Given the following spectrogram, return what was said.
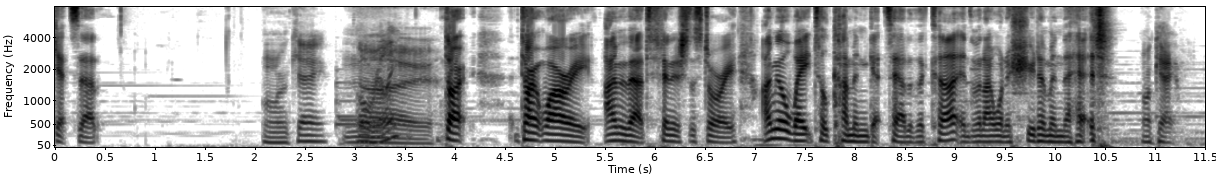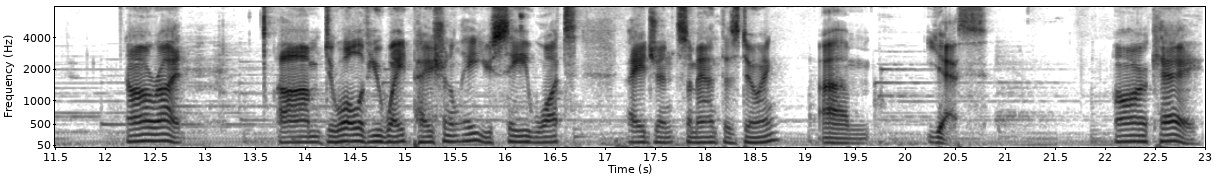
gets out. Okay. Oh, really? No. Don't don't worry. I'm about to finish the story. I'm gonna wait till Cummin gets out of the car and then I want to shoot him in the head. Okay. All right. Um, do all of you wait patiently? You see what Agent Samantha's doing? Um, yes. Okay.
